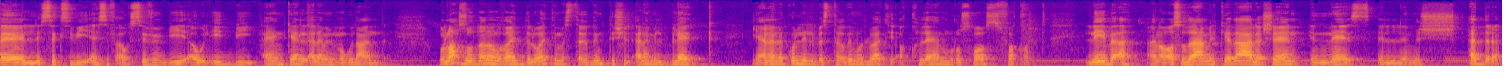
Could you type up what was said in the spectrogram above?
آه ال 6 B آسف أو ال 7 B أو ال 8 B ايا كان القلم الموجود عندك. ولاحظوا إن أنا لغاية دلوقتي ما استخدمتش القلم ال black. يعني أنا كل اللي بستخدمه دلوقتي أقلام رصاص فقط. ليه بقى؟ أنا قاصد أعمل كده علشان الناس اللي مش قادرة آه،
